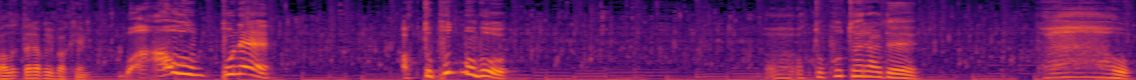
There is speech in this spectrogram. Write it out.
Balıklara bir bakayım. Wow, bu ne? Aktoput mu bu? Aa, aktoput herhalde. Wow.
